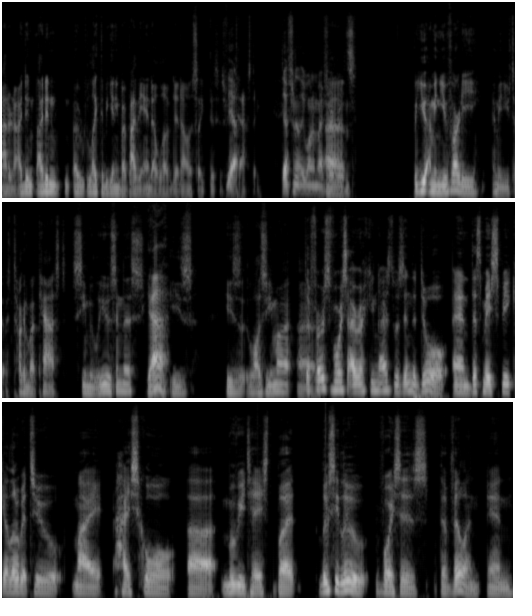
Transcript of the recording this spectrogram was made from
I don't know. I didn't I didn't uh, like the beginning, but by the end, I loved it. I was like, this is Yeah. fantastic. Definitely one of my Um, favorites. But you, I mean, you've already, I mean, you're t- talking about cast. Simu Liu's in this. He- Yeah. he's he's Lazima. Uh, the first voice I recognized was in the duel, and this may speak a little bit to my high school uh, movie taste, but Lucy Liu voices the villain in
